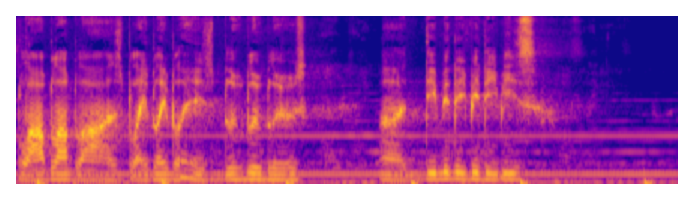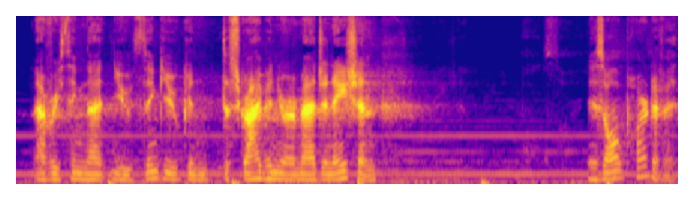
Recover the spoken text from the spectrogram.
blah blah blahs, blay blay blays, blue blue blues, uh, db db. Everything that you think you can describe in your imagination is all part of it.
